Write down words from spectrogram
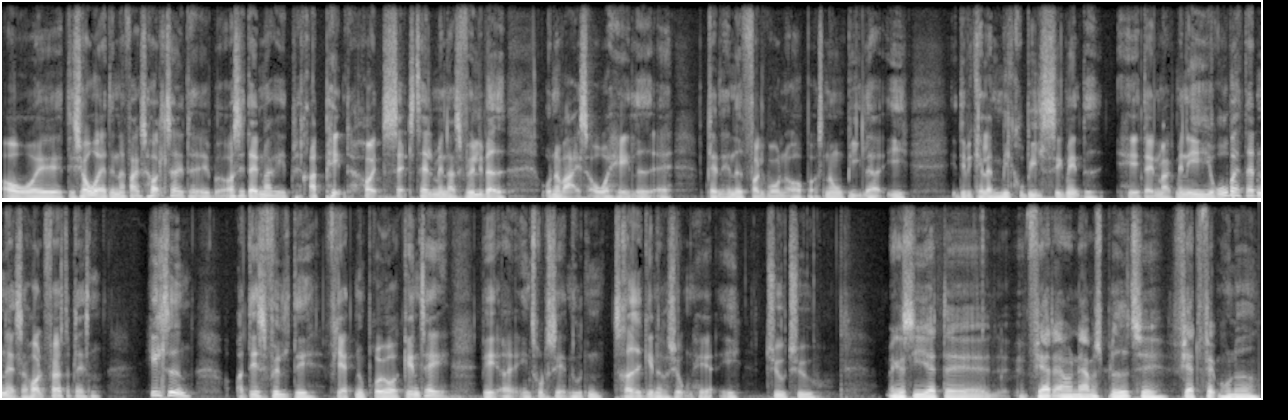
Og øh, det sjove er, at den har faktisk holdt sig et, øh, også i Danmark et ret pænt højt salgstal, men har selvfølgelig været undervejs overhalet af blandt andet Volkswagen op og sådan nogle biler i, i det, vi kalder mikrobilsegmentet her i Danmark. Men i Europa, der er den altså holdt førstepladsen hele tiden, og det er selvfølgelig det, Fiat nu prøver at gentage ved at introducere nu den tredje generation her i 2020. Man kan sige, at øh, Fiat er jo nærmest blevet til Fiat 500.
